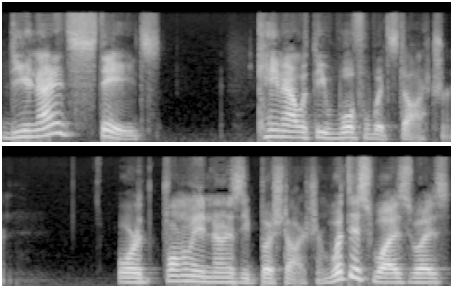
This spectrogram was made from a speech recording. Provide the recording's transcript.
The United States came out with the Wolfowitz Doctrine, or formerly known as the Bush Doctrine. What this was was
